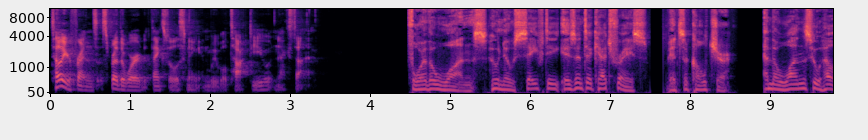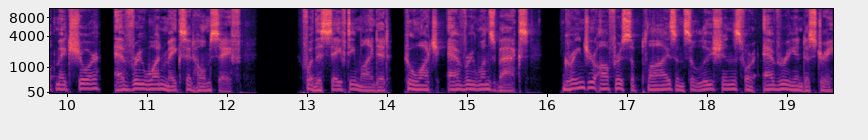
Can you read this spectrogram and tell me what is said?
Tell your friends, spread the word. Thanks for listening, and we will talk to you next time. For the ones who know safety isn't a catchphrase, it's a culture, and the ones who help make sure everyone makes it home safe. For the safety minded who watch everyone's backs, Grainger offers supplies and solutions for every industry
